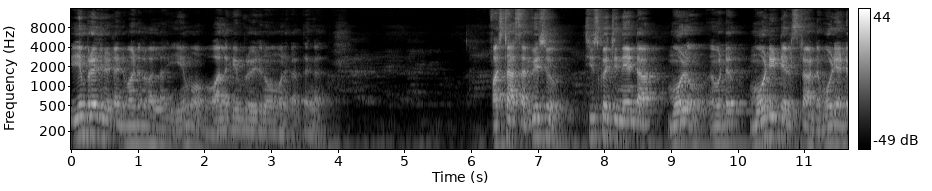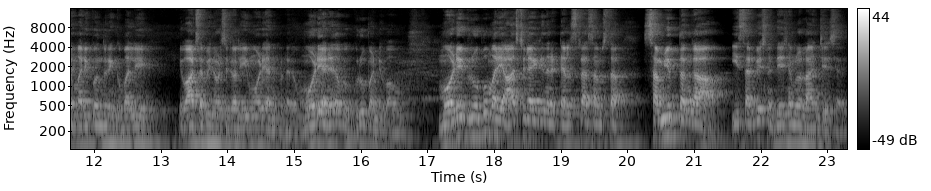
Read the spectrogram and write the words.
ఏం ప్రయోజనం ఇట్లాంటి మాటల వల్ల? ఏమో వాళ్ళకేం ప్రయోజనమో మనకు అర్థం కాదు. ఫస్ట్ ఆ సర్వీసు తీసుకొచ్చింది ఏంట? మోడీ ఏమంటారు? మోడీ టెల్స్ట్రా అంట. మోడీ అంటే మరికొందరు ఇంక మళ్ళీ ఈ వాట్సాప్ యూనివర్సిటీ వాళ్ళు ఈ మోడీ అనుకుంటారు. మోడీ అనేది ఒక గ్రూప్ అండి బాబు. మోడీ గ్రూపు మరియు ఆస్ట్రేలియాకి చెందిన టెల్స్ట్రా సంస్థ సంయుక్తంగా ఈ సర్వీస్ని దేశంలో లాంచ్ చేశారు.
